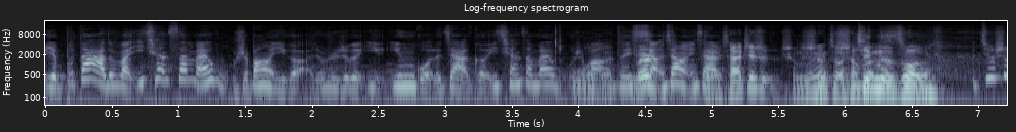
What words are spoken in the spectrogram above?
也不大，对吧？一千三百五十磅一个，就是这个英英国的价格，一千三百五十磅。你想象一下，等一下这是什么东西做？什么金子做的吗？就是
